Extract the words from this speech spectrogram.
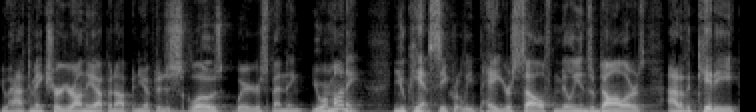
You have to make sure you're on the up and up, and you have to disclose where you're spending your money. You can't secretly pay yourself millions of dollars out of the kitty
